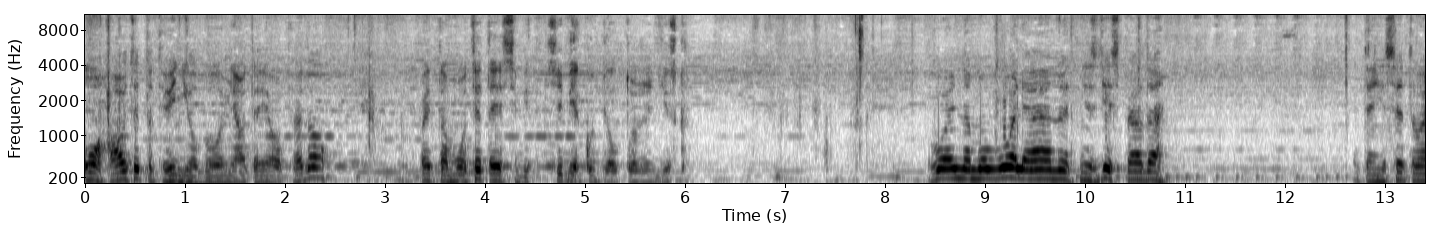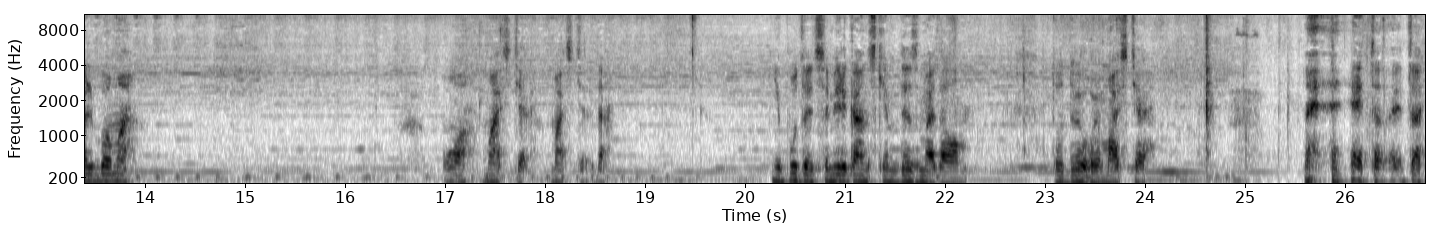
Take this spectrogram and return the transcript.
О, а вот этот винил был у меня, вот я его продал. Поэтому вот это я себе, себе купил тоже диск. Вольному воля, но это не здесь, правда. Это не с этого альбома. О, мастер, мастер, да. Не путать с американским дезметалом. Тот другой мастер. это, это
